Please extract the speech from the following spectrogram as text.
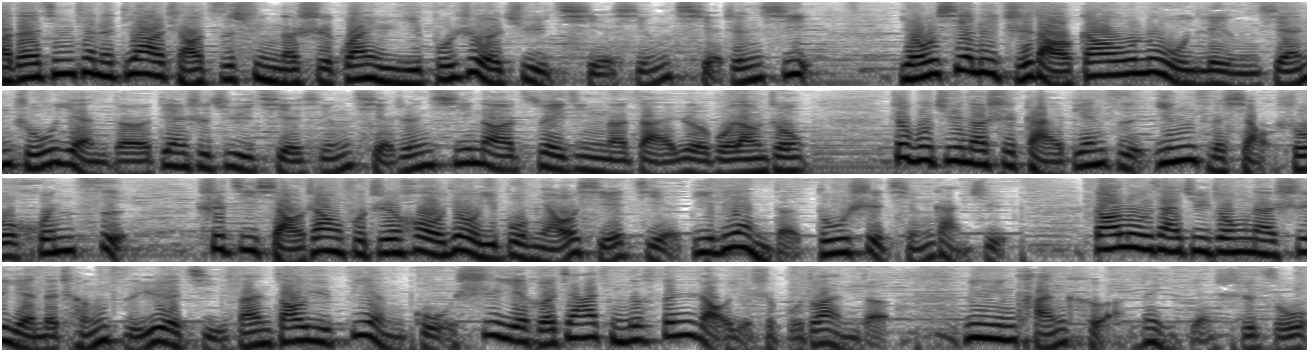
好的，今天的第二条资讯呢是关于一部热剧《且行且珍惜》，由谢律执导、高露领衔主演的电视剧《且行且珍惜》呢，最近呢在热播当中。这部剧呢是改编自英子的小说《婚次》，是继《小丈夫》之后又一部描写姐弟恋的都市情感剧。高露在剧中呢饰演的程子月几番遭遇变故，事业和家庭的纷扰也是不断的，命运坎坷，泪点十足。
